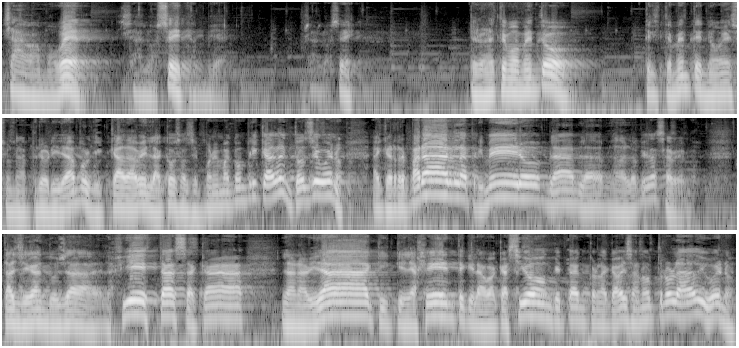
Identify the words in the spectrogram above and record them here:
Ya va a mover, ya lo sé también, ya lo sé. Pero en este momento tristemente no es una prioridad porque cada vez la cosa se pone más complicada, entonces bueno, hay que repararla primero, bla, bla, bla, lo que ya sabemos. Están llegando ya las fiestas, acá, la Navidad, que, la gente, que la vacación, que están con la cabeza en otro lado y bueno,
